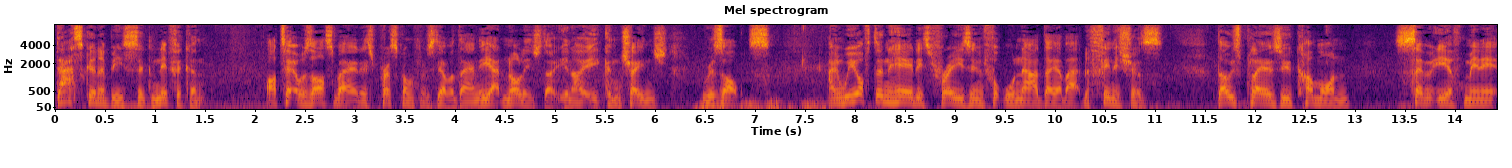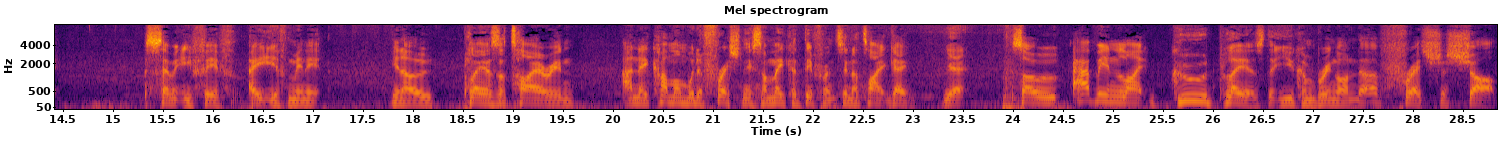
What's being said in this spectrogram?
That's going to be significant. Arteta was asked about it in his press conference the other day, and he acknowledged that you know it can change results. And we often hear this phrase in football nowadays about the finishers, those players who come on 70th minute, 75th, 80th minute, you know, players are tiring and they come on with a freshness and make a difference in a tight game. Yeah. So having like good players that you can bring on that are fresh, are sharp,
